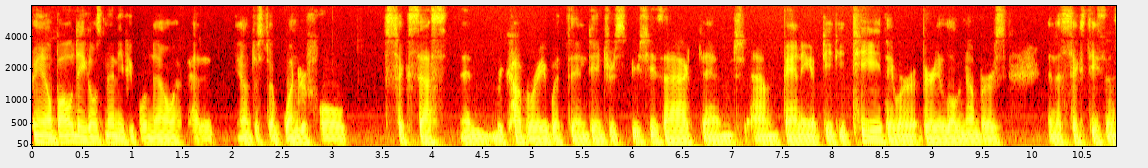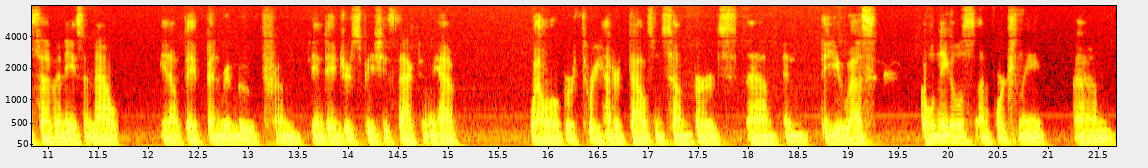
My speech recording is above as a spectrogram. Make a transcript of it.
you know, bald eagles, many people know, have had a, you know, just a wonderful success and recovery with the Endangered Species Act and um, banning of DDT. They were very low numbers in the 60s and 70s, and now, you know, they've been removed from the Endangered Species Act, and we have well over 300,000 some birds um, in the U.S. Golden eagles, unfortunately, um,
